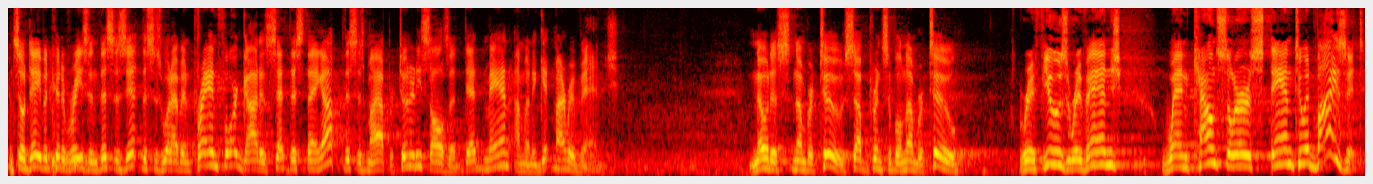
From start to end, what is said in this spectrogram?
And so David could have reasoned, This is it. This is what I've been praying for. God has set this thing up. This is my opportunity. Saul's a dead man. I'm going to get my revenge. Notice number two, sub principle number two refuse revenge when counselors stand to advise it.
